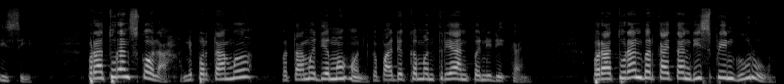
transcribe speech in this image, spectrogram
PC. Peraturan sekolah. Ini pertama, pertama dia mohon kepada Kementerian Pendidikan. Peraturan berkaitan disiplin guru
